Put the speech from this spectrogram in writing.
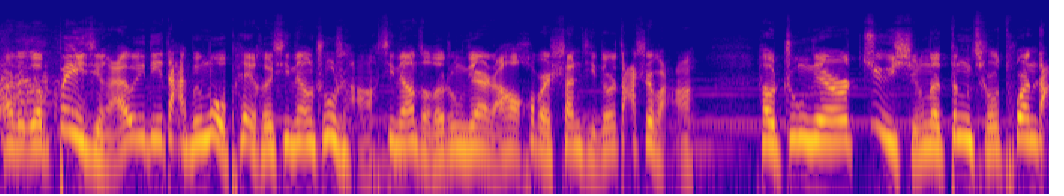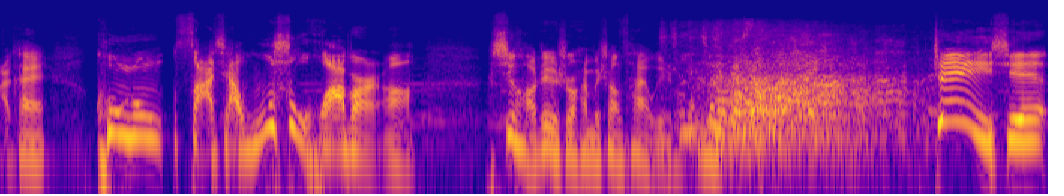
还 有这个背景 LED 大屏幕配合新娘出场，新娘走到中间，然后后边扇起都是大翅膀，还有中间巨型的灯球突然打开，空中洒下无数花瓣啊！幸好这个时候还没上菜，我跟你说，这些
